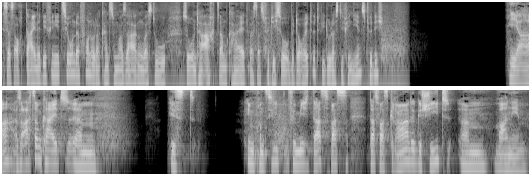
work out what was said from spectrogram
Ist das auch deine Definition davon oder kannst du mal sagen, was du so unter Achtsamkeit, was das für dich so bedeutet, wie du das definierst für dich? Ja, also Achtsamkeit ähm, ist im Prinzip für mich das, was das, was gerade geschieht, ähm, wahrnehmen.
